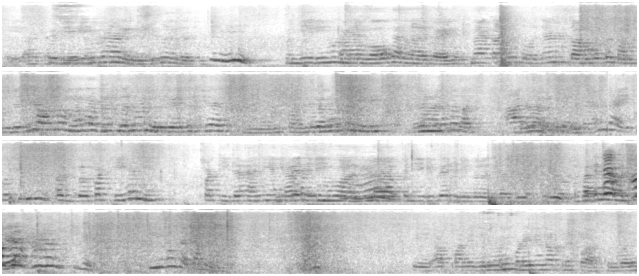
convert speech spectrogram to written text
ਤੇ ਆਹ ਤਾਂ ਵੀ ਬਣਾ ਲਈ ਨਹੀਂ ਬਣਾਉਂਦਾ ਪੰਜੀਰੀ ਹੁਣ ਮੈਂ ਬਹੁਤ ਕਰਨ ਵਾਲੇ ਪਏ ਨੇ। ਮੈਂ ਕੱਲ ਨੂੰ ਤੋੜ ਜਾਣਾ। ਕੰਮ ਤਾਂ ਕੰਮ ਦੇ ਜੀ ਆਹ ਕੰਮ ਨਾ ਕਰ ਦਿੰਦੇ ਨੇ ਮੇਰੇ ਫੇਰ ਕੁਛ ਹੈ ਕੱਲ ਨੂੰ ਪੰਜੀਰੀ। ਮੈਨੂੰ ਨਹੀਂ ਪਤਾ ਆ ਜਾ ਕੁਛ ਨਹੀਂ। ਪੱਠੀ ਹੈ ਨਹੀਂ। ਪੱਠੀ ਤਾਂ ਹੈ ਨਹੀਂ ਅਸੀਂ ਭੇਜਣੀ ਮੰਗਵਾਉਣੀ ਪੰਜੀਰੀ ਭੇਜਣੀ ਬਲੰਦਰ ਦੀ ਪਤਾ ਨਹੀਂ ਕੀ ਹੋ ਗਿਆ ਤੁਹਾਨੂੰ? ਤੇ ਆਪਾਂ ਨੇ ਜਿਹੜੇ ਕੱਪੜੇ ਨੇ ਨਾ ਆਪਣੇ ਪਾਰਸਲ ਵਾਲੇ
